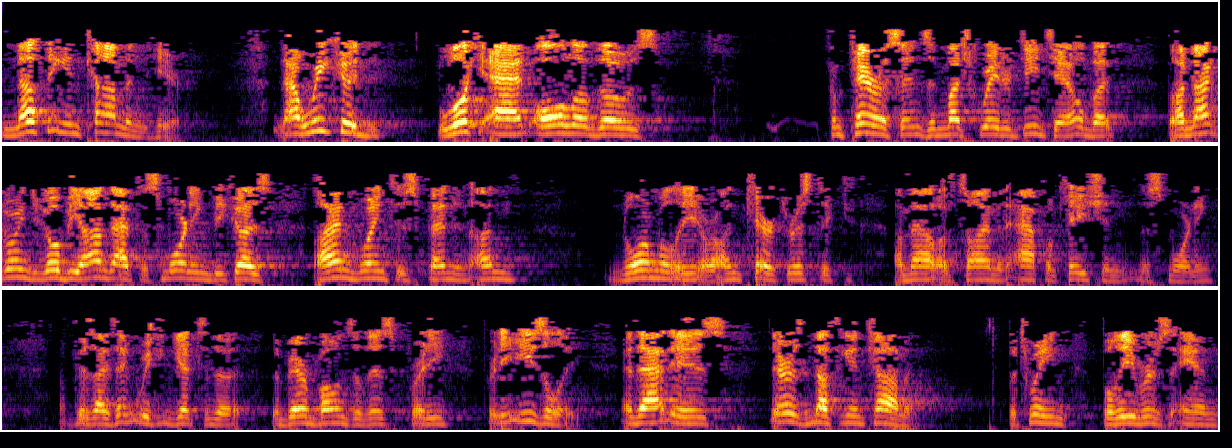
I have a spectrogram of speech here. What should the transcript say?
nothing in common here. Now we could look at all of those comparisons in much greater detail, but, but I'm not going to go beyond that this morning because I'm going to spend an unnormally or uncharacteristic amount of time in application this morning because I think we can get to the, the bare bones of this pretty, pretty easily. And that is, there is nothing in common between believers and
